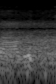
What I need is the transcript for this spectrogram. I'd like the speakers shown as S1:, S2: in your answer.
S1: Everybody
